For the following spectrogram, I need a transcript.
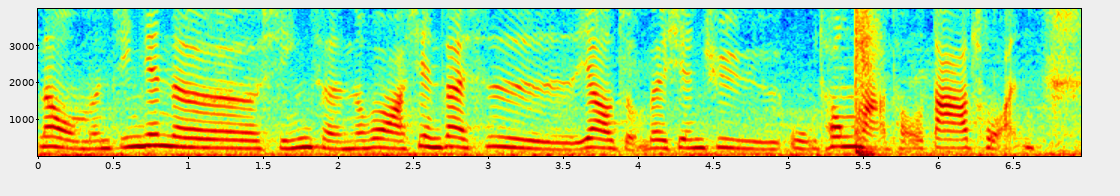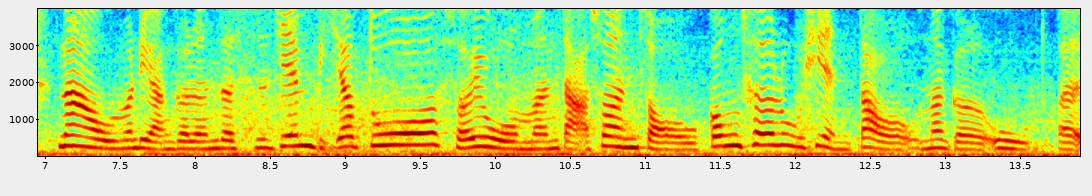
那我们今天的行程的话，现在是要准备先去五通码头搭船。那我们两个人的时间比较多，所以我们打算走公车路线到那个五呃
